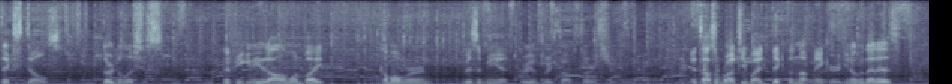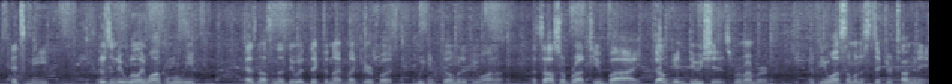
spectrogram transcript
Dick Stills. They're delicious. If you can eat it all in one bite, come over and visit me at 303 South 3rd Street. It's also brought to you by Dick the Nutmaker. You know who that is? It's me. There's a new Willy Wonka movie. Has nothing to do with Dick the Nutmaker, but we can film it if you wanna. It's also brought to you by Dunkin' Douches. Remember, if you want someone to stick their tongue in it,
